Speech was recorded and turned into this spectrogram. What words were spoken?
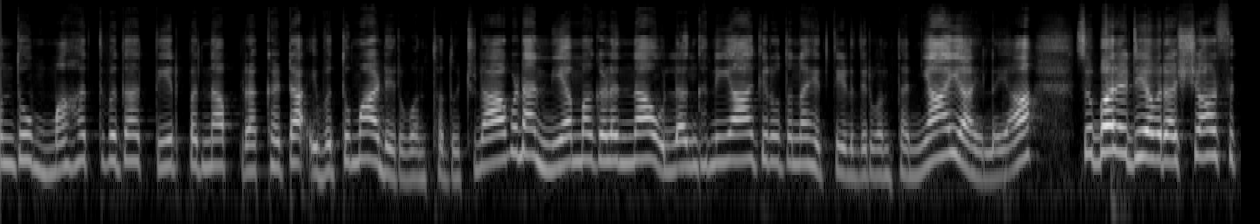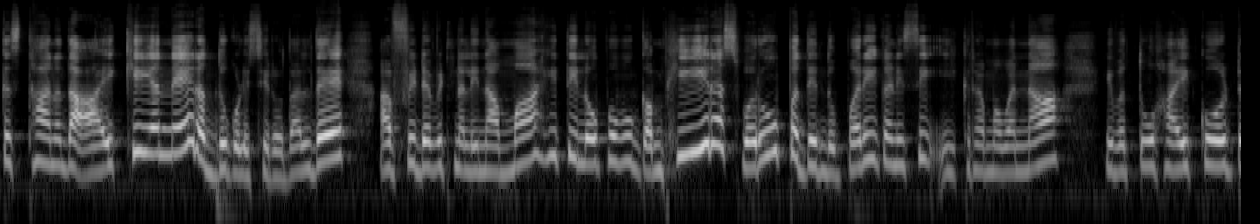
ಒಂದು ಮಹತ್ವದ ತೀರ್ಪನ್ನು ಪ್ರಕಟ ಇವತ್ತು ಮಾಡಿರುವಂಥದ್ದು. ಚುನಾವಣಾ ನಿಯಮಗಳನ್ನು ಉಲ್ಲಂಘನೆಯಾಗಿರುವುದನ್ನು ಎತ್ತಿ ಹಿಡಿದಿರುವಂಥ ನ್ಯಾಯಾಲಯ ಸುಬ್ಬಾರೆಡ್ಡಿ ಅವರ ಶಾಸಕ ಸ್ಥಾನದ ಆಯ್ಕೆಯನ್ನೇ ರದ್ದುಗೊಳಿಸಿರುವುದಲ್ಲದೆ ಅಫಿಡವಿಟ್ನಲ್ಲಿನ ಮಾಹಿತಿ ಲೋಪವು ಗಂಭೀರ ಸ್ವರೂಪದೆಂದು ಪರಿಗಣಿಸಿ ಈ ಕ್ರಮವನ್ನು ಇವತ್ತು ಹೈಕೋರ್ಟ್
